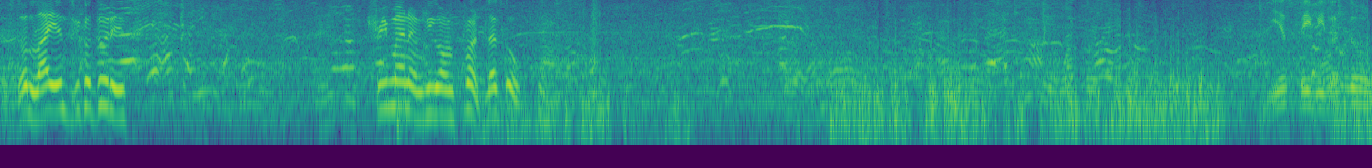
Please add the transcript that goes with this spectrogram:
Let's go, Lions. We can do this. Three man and we go in front. Let's go. Yes, baby. Let's do it.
